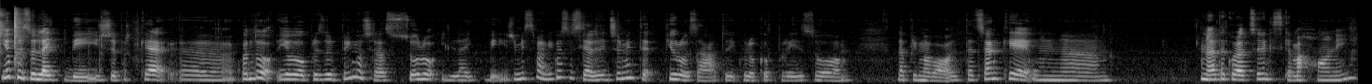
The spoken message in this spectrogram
Io ho preso il light beige perché eh, quando io avevo preso il primo c'era solo il light beige. Mi sembra che questo sia leggermente più rosato di quello che ho preso la prima volta. C'è anche un, un'altra colorazione che si chiama Honey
